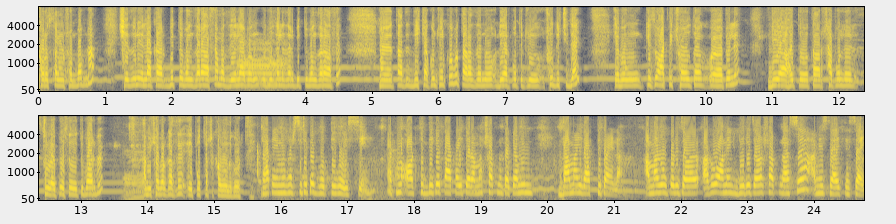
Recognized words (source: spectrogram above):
খরচ চালানো সম্ভব না। সেজন্য এলাকার বিত্তবান যারা আছে আমার জেলা এবং উপজেলা যারা বিত্তবান যারা আছে তাদের দৃষ্টি আকর্ষণ করব। তারা যেন রিয়ার প্রতি একটু সুদৃষ্টি দেয় এবং কিছু আর্থিক সহায়তা পেলে রিয়া হয়তো তার সাফল্যের চূড়ায় পৌঁছে যেতে পারবে। আমি সবার কাছে এই প্রত্যাশা কামনা করছি। ঢাকা ইউনিভার্সিটিতে ভর্তি হয়েছি। এখন অর্থের দিকে তাকাই তার আমার স্বপ্নটাকে আমি দামাই রাখতে পারি না। আমার উপরে যাওয়ার আরও অনেক দূরে যাওয়ার স্বপ্ন আছে, আমি যাইতে চাই।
